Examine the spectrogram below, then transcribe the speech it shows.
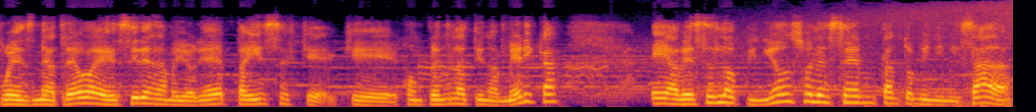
pues me atrevo a decir en la mayoría de países que, que comprenden Latinoamérica, eh, a veces la opinión suele ser un tanto minimizada,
